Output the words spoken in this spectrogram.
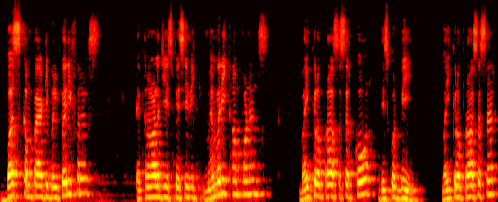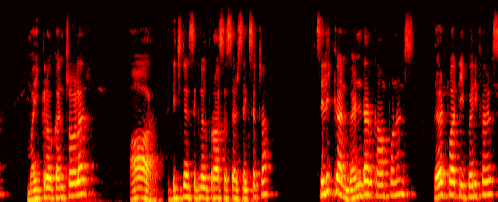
bus compatible peripherals, technology specific memory components, microprocessor core. This could be microprocessor, microcontroller, or digital signal processors, etc. Silicon vendor components, third-party peripherals,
